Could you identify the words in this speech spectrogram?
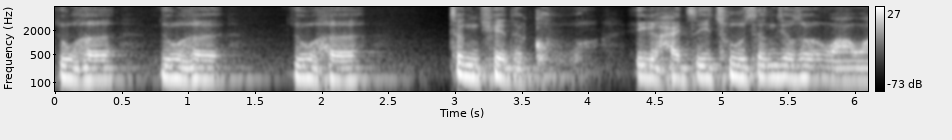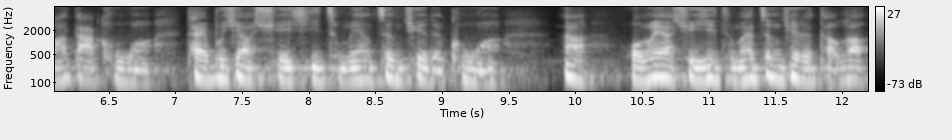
如何如何如何正确的哭一个孩子一出生就说哇哇大哭啊，他也不需要学习怎么样正确的哭啊。那我们要学习怎么样正确的祷告。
